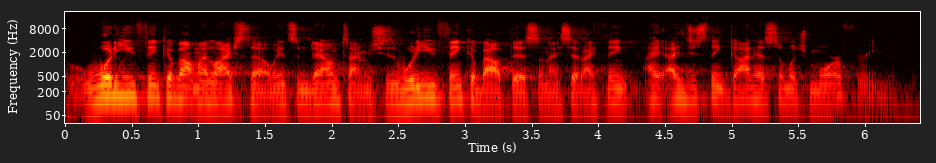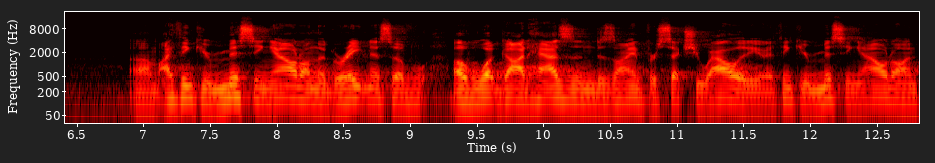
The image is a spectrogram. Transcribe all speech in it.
What do you think about my lifestyle? We had some downtime. And she said, What do you think about this? And I said, I, think, I, I just think God has so much more for you. Um, I think you're missing out on the greatness of, of what God has in design for sexuality. And I think you're missing out on,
